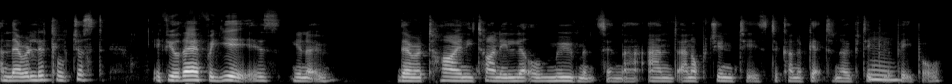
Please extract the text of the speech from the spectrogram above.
And they're a little just, if you're there for years, you know, there are tiny, tiny little movements in that and, and opportunities to kind of get to know particular mm. people.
